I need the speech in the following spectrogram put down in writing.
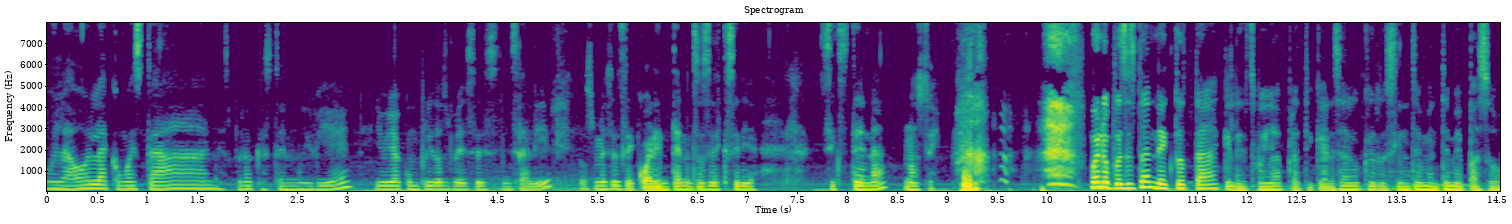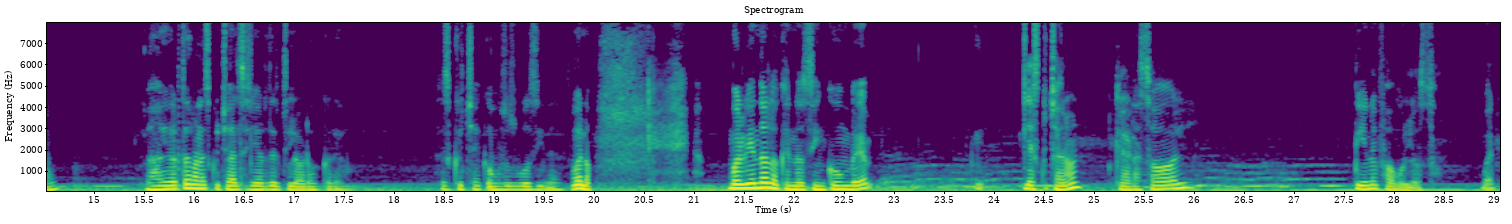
Hola, hola, ¿cómo están? Espero que estén muy bien. Yo ya cumplí dos meses sin salir, dos meses de cuarentena, entonces ¿qué sería? Sixtena, no sé. bueno, pues esta anécdota que les voy a platicar es algo que recientemente me pasó. Ay, ahorita van a escuchar al señor del cloro, creo. Se escucha como sus bocinas. Bueno, volviendo a lo que nos incumbe. ¿Ya escucharon? Clarasol. Viene fabuloso. Bueno,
